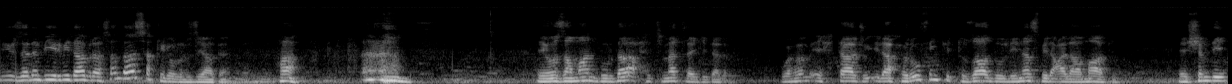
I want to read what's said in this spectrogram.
Bir üzerine bir 20 daha bıraksan daha sakil olur ziyade. Ha. e o zaman burada hikmetle gidelim. Ve hum ihtacu ila hurufin ki tuzadu li nasbil alamati. E şimdi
